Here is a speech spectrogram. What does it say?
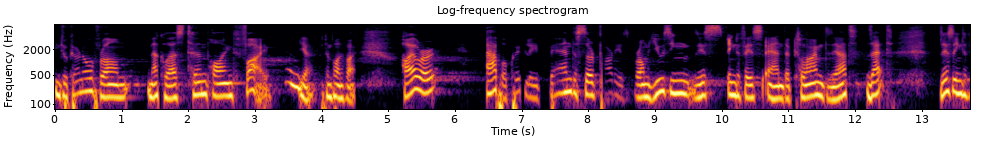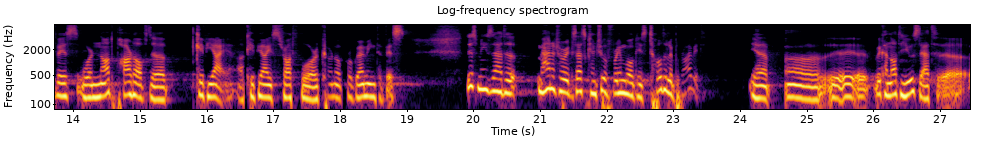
into kernel from macOS 10.5. Yeah, 10.5. However, Apple quickly banned third parties from using this interface and claimed that that this interface were not part of the KPI. Uh, KPI is short for kernel programming interface. This means that uh, mandatory access control framework is totally private. Yeah, uh, uh, we cannot use that uh,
